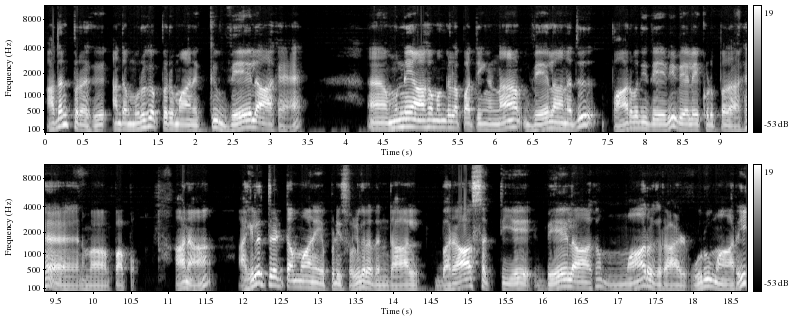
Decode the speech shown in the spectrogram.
அதன் பிறகு அந்த முருகப்பெருமானுக்கு வேலாக முன்னே முன்னைய ஆகமங்களில் பார்த்திங்கன்னா வேலானது பார்வதி தேவி வேலை கொடுப்பதாக நம்ம பார்ப்போம். ஆனால் அகிலத்திரட்டம்மானை எப்படி சொல்கிறதென்றால் பராசக்தியே வேலாக மாறுகிறாள் உருமாறி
